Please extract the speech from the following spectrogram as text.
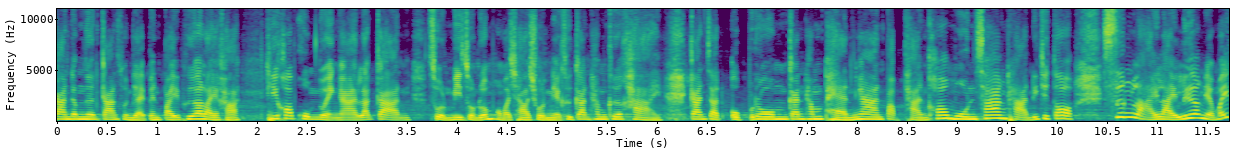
การดำเนินการส่วนใหญ่เป็นไปเพื่ออะไรคะที่ครอบคลุมหน่วยงานและการส่วนมีส่วนร่วมของประชาชนเนี่ยคือการทำเครือข่าย การจัดอบรม การทำแผนงาน ปรับฐานข้อมูล สร้างฐานดิจิทัล ซึ่งหลายหลาย ๆ เรื่องเนี่ยไม่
